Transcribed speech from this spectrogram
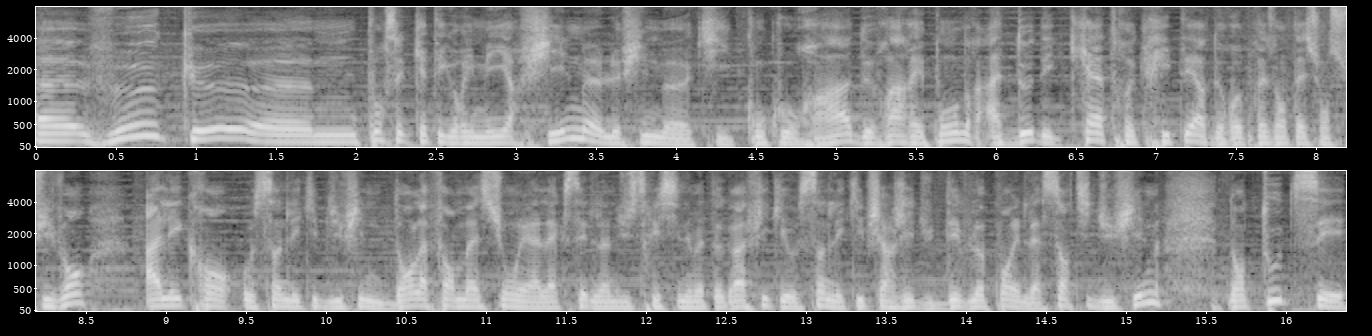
veut que pour cette catégorie meilleur film, le film qui concourra devra répondre à deux des quatre critères de représentation suivants à l'écran au sein de l'équipe du film, dans la formation et à l'accès de l'industrie cinématographique et au sein de l'équipe chargée du développement et de la sortie du film. Dans toutes ces,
